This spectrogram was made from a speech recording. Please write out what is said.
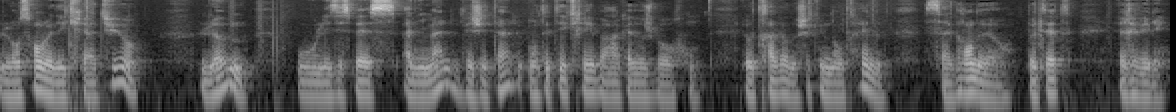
l'ensemble des créatures, l'homme ou les espèces animales, végétales, ont été créées par Hakadosh Baruch Et au travers de chacune d'entre elles, sa grandeur peut être révélée.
